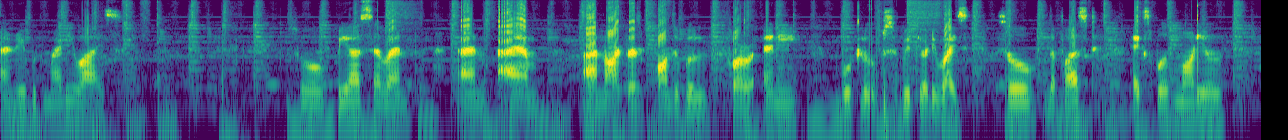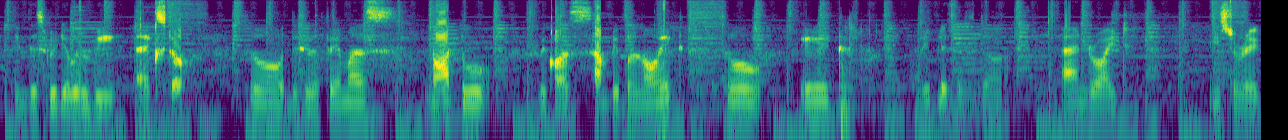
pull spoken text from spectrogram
and reboot my device. So PR7 and IAM are not responsible for any boot loops with your device. So the first Xposed module in this video will be Eggster so this is a famous not to because some people know it. So it replaces the Android easter egg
